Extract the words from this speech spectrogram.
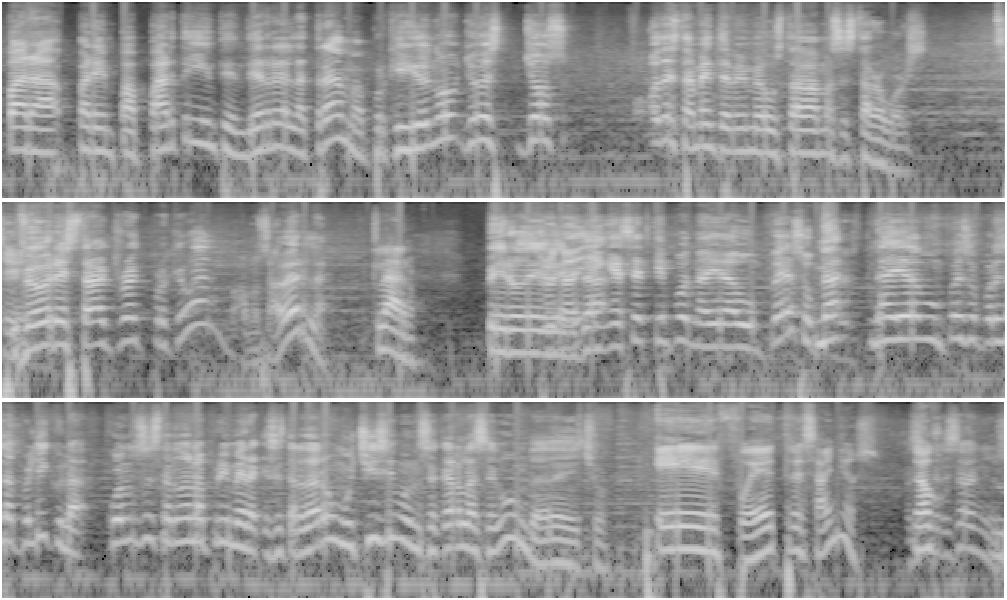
para, para empaparte y entenderle la trama. Porque yo no, yo, yo honestamente a mí me gustaba más Star Wars. Y fui a ver Star Trek porque, bueno, vamos a verla. Claro. Pero de Pero nadie- verdad, en ese tiempo nadie daba un peso. na- nadie daba un peso por esa película. ¿Cuándo se estrenó la primera? Que se tardaron muchísimo en sacar la segunda, de hecho. Eh, fue tres años. Hace tres años.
